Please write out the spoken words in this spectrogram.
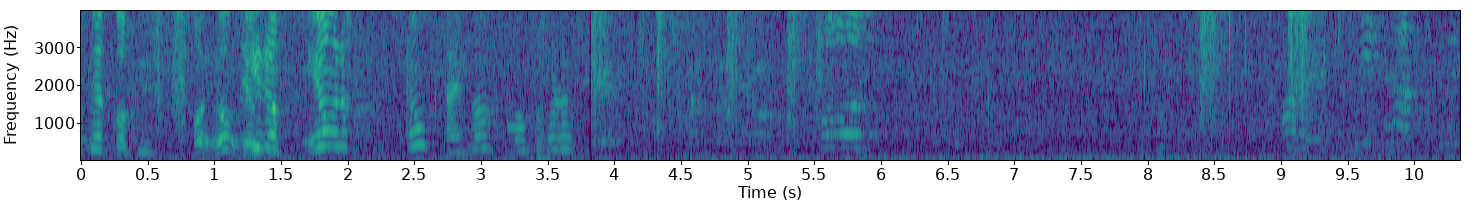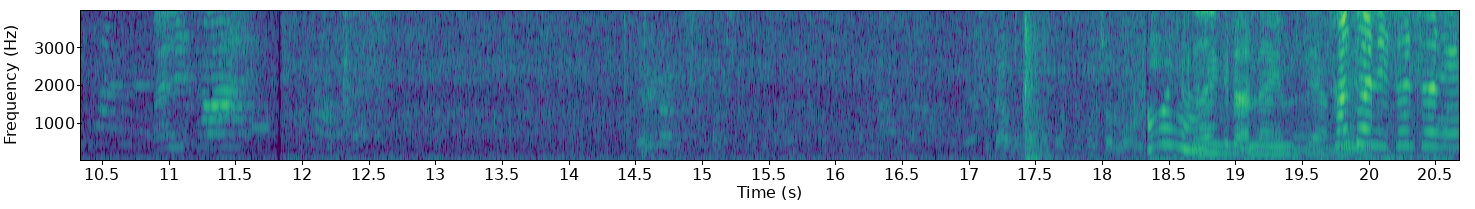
옆에 거. 어, 여, 이리 이영은아. 어? 어, 올라. Đoạn này đẹp. 천천히 천천히.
